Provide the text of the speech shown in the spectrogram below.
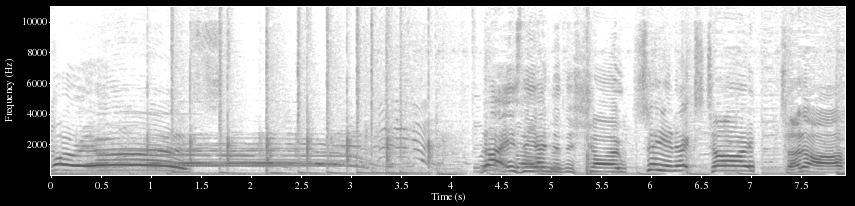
Warriors! That is the end of the show. See you next time. Ta-da!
